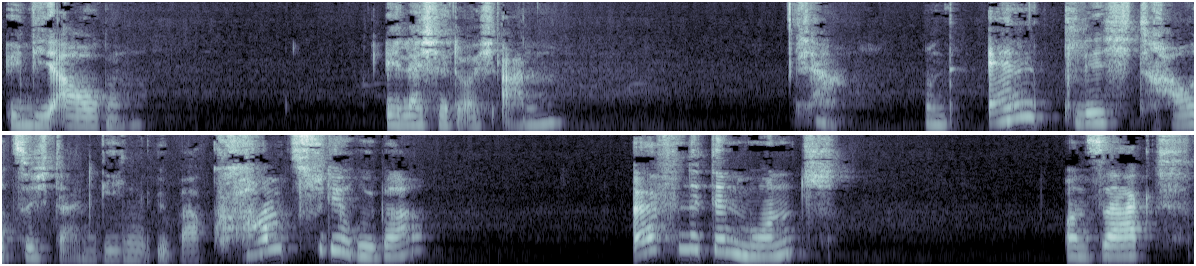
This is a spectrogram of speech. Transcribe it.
in die Augen. Ihr lächelt euch an. Tja, und endlich traut sich dein Gegenüber, kommt zu dir rüber, öffnet den Mund und sagt,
